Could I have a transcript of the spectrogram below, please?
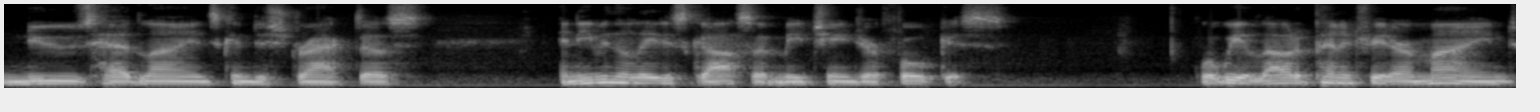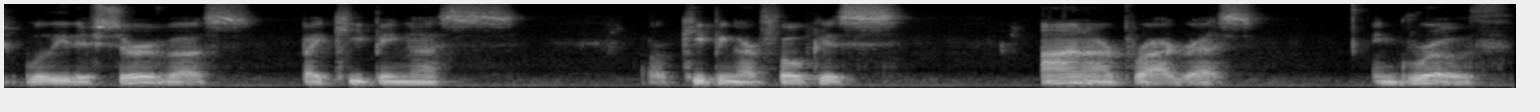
news headlines can distract us, and even the latest gossip may change our focus. What we allow to penetrate our mind will either serve us by keeping us or keeping our focus on our progress and growth,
